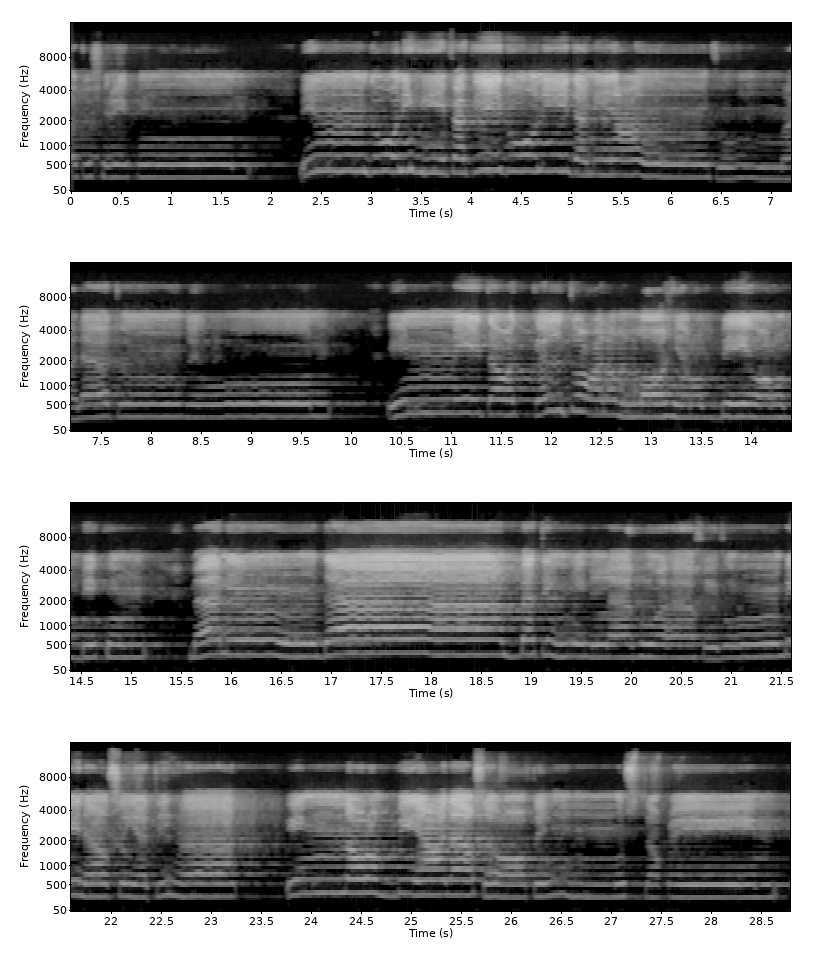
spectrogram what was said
مما تشركون من دونه فكيدوني جميعا ثم لا تنظرون. إني توكلت على الله ربي وربكم. ما من دابة إلا هو آخذ بناصيتها. إن ربي على صراط مستقيم.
